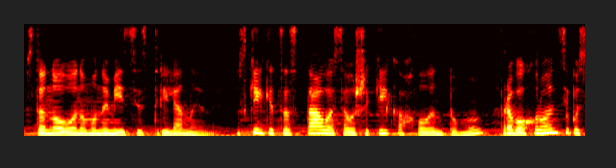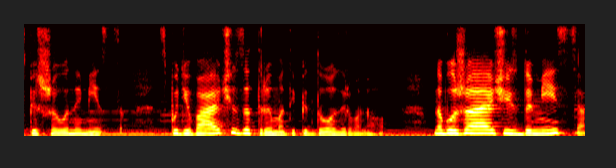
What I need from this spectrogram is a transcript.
встановленому на місці стрілянини. Оскільки це сталося лише кілька хвилин тому, правоохоронці поспішили на місце, сподіваючись затримати підозрюваного. Наближаючись до місця,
